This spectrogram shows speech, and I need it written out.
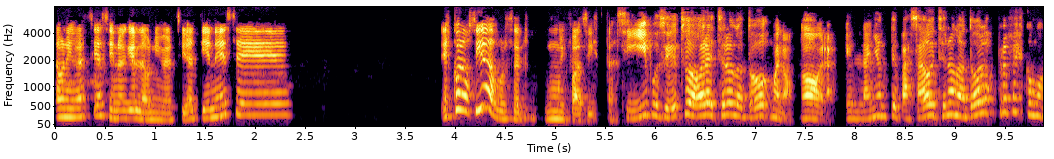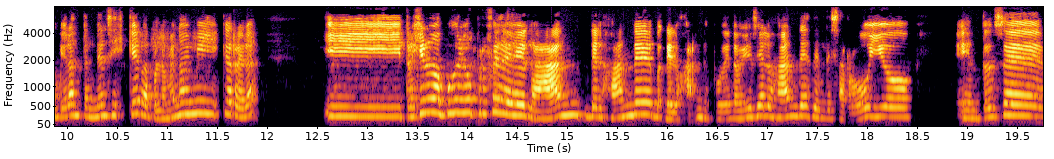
la universidad, sino que la universidad tiene ese... Es conocida por ser muy fascista. Sí, pues de hecho ahora echaron a todos, bueno, no ahora, el año antepasado echaron a todos los profes como que eran tendencia izquierda, por lo menos en mi carrera, y trajeron a puros profes de, la, de los Andes, de los Andes, pues de la Universidad de los Andes, del desarrollo, entonces,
